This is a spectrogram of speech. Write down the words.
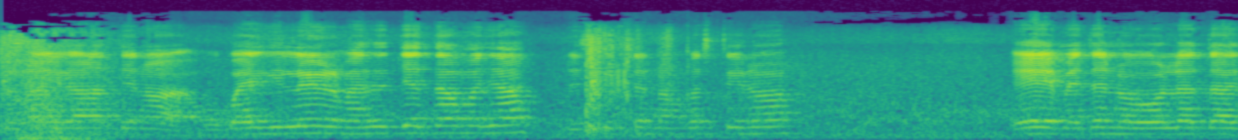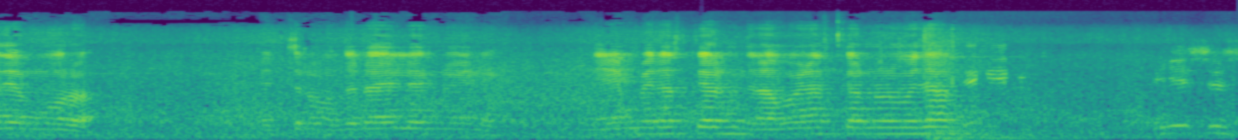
තුනයි ගණන් තියෙනවා. මොබයිල් ගිල්ලේකට මැසේජ් එකක් දාමු මචං. ඩිස්ක්‍රිප්ෂන් නම්බර්ස් තියෙනවා. ඒ මෙතන ඕල් එකක් දාදියම් මෝර. මෙතන හොඳ ඩයලොග් නෙවෙයිනේ නේම් වෙනස් කරන්න නම වෙනස් කරන්න ඕනේ මචං. yes yes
